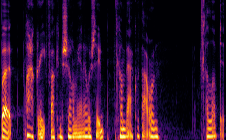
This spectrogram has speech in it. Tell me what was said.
But what a great fucking show, man. I wish they'd come back with that one. I loved it.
